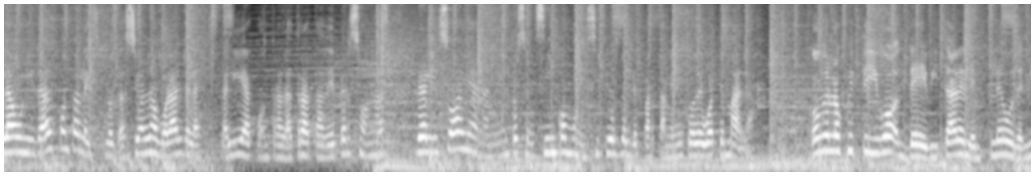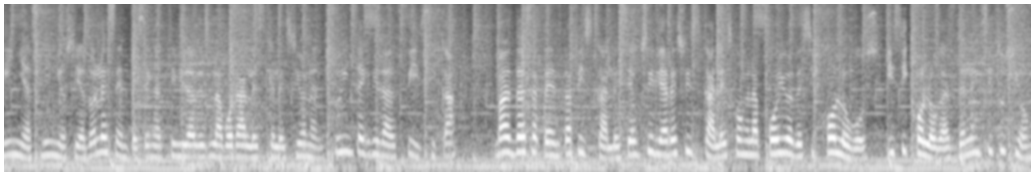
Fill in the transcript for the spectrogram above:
La Unidad contra la Explotación Laboral de la Fiscalía contra la Trata de Personas realizó allanamientos en cinco municipios del departamento de Guatemala. Con el objetivo de evitar el empleo de niñas, niños y adolescentes en actividades laborales que lesionan su integridad física, más de 70 fiscales y auxiliares fiscales con el apoyo de psicólogos y psicólogas de la institución,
